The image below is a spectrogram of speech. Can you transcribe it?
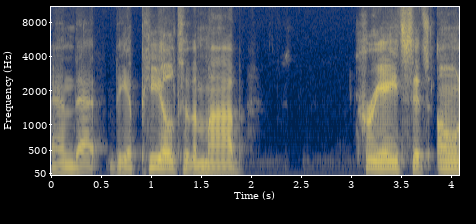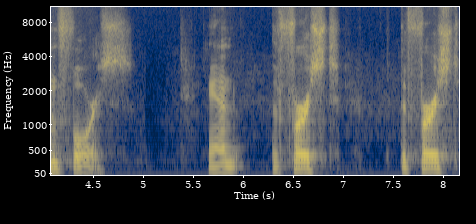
And that the appeal to the mob creates its own force. And the first the first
